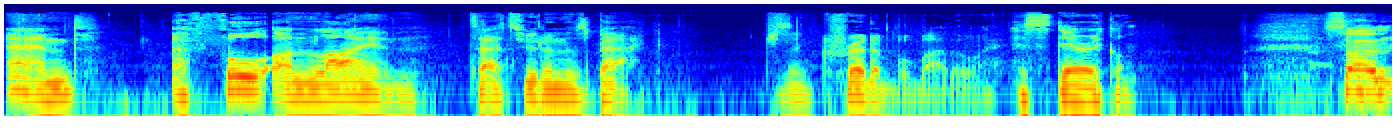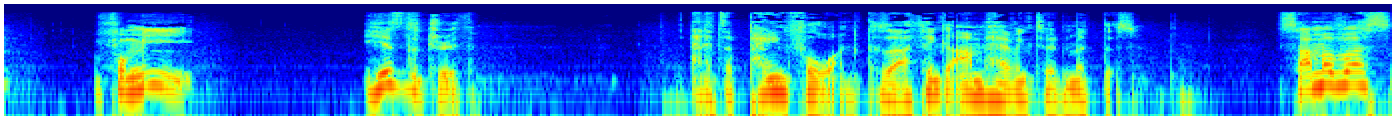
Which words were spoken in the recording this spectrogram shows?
And a full-on lion tattooed on his back, which is incredible, by the way. hysterical. So for me, here's the truth. And it's a painful one because I think I'm having to admit this. Some of us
